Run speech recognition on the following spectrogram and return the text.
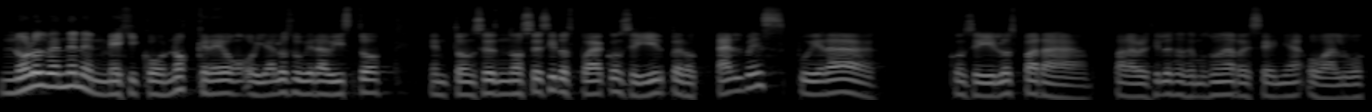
No los venden en México, no creo, o ya los hubiera visto, entonces no sé si los pueda conseguir, pero tal vez pudiera conseguirlos para, para ver si les hacemos una reseña o algo.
